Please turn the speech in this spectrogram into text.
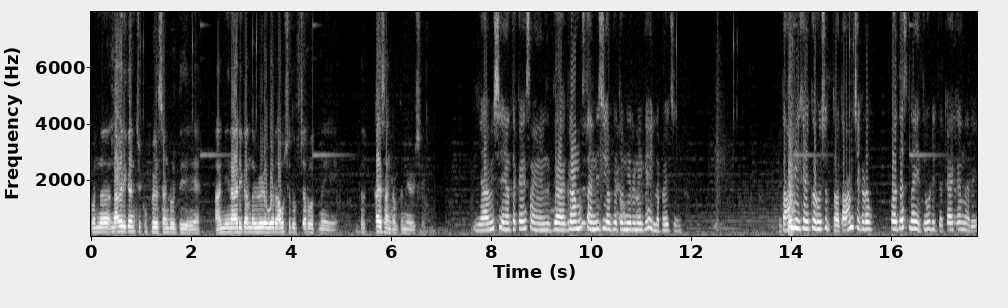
पण अं, नागरिकांची खूप वेळसंड होते. आणि नागरिकांना वेळेवर औषध उपचार होत नाही. तर काय सांगाल तुम्ही याविषयी? याविषयी आता काय सांग ग्रा- ग्रामस्थांनीच योग्य तो निर्णय घ्यायला पाहिजे. आता आम्ही काय करू शकतो? आता आमच्याकडं पदच नाही तेवढी तर काय करणार आहे?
